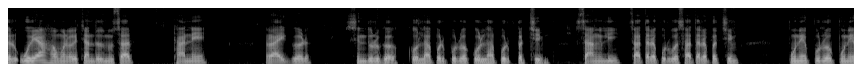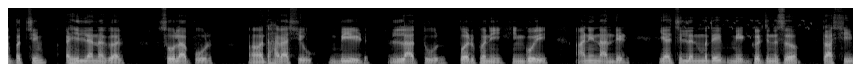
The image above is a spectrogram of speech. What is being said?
तर उद्या हवामान विभागाच्या अंदाजानुसार ठाणे रायगड सिंधुदुर्ग कोल्हापूर पूर्व कोल्हापूर पश्चिम सांगली सातारा पूर्व सातारा पश्चिम पुणे पूर्व पुणे पश्चिम अहिल्यानगर सोलापूर धाराशिव बीड लातूर परभणी हिंगोली आणि नांदेड या जिल्ह्यांमध्ये मेघगर्जनेसह ताशी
